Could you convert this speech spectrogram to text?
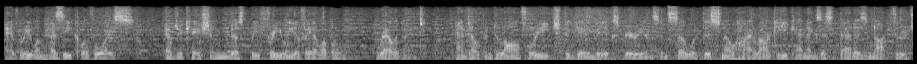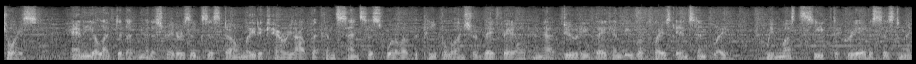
everyone has equal voice. Education must be freely available, relevant, and open to all for each to gain the experience and so with this no hierarchy can exist that is not through choice, any elected administrators exist only to carry out the consensus will of the people and should they fail in that duty they can be replaced instantly. We must seek to create a system in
